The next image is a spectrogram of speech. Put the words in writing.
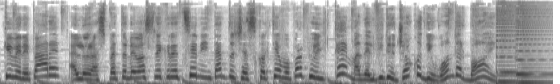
Che ve ne pare? Allora aspetto le vostre creazioni, intanto ci ascoltiamo proprio il tema del videogioco di Wonder Boy.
